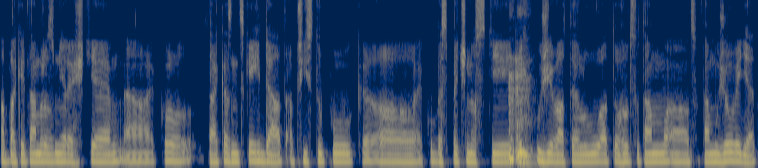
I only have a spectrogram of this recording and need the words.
A pak je tam rozměr ještě uh, jako zákaznických dat a přístupu k uh, jako bezpečnosti těch uživatelů a toho, co tam, uh, co tam můžou vidět.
